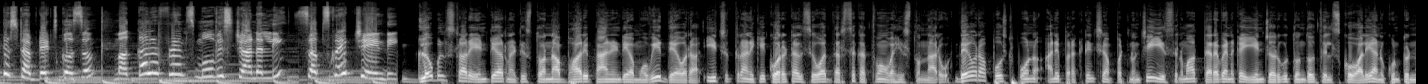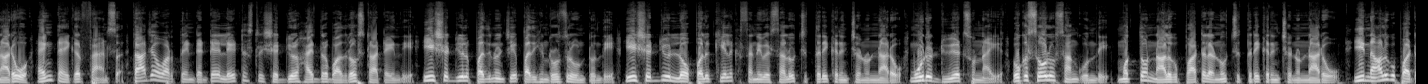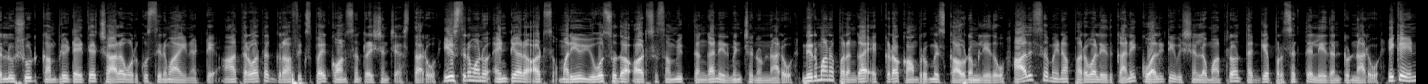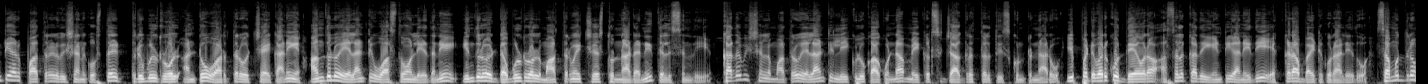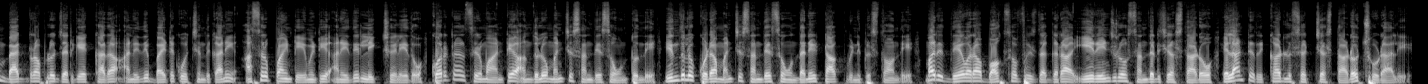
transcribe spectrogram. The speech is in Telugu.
లేటెస్ట్ అప్డేట్స్ కోసం మా కలర్ ఫ్రెండ్స్ మూవీస్ ఛానల్ని సబ్స్క్రైబ్ చేయండి. గ్లోబల్ స్టార్ ఎన్టీఆర్ నటిస్తోన్న భారీ పాన్ ఇండియా మూవీ దేవరా ఈ చిత్రానికి కొరటాల శివ దర్శకత్వం వహిస్తున్నారు. దేవరా పోస్ట్ పోన్ అని ప్రకటించినప్పటి నుంచి ఈ సినిమా తెర వెనక ఏం జరుగుతుందో తెలుసుకోవాలి అనుకుంటున్నారు యంగ్ టైగర్ ఫ్యాన్స్. తాజా వార్త ఏంటంటే లేటెస్ట్ షెడ్యూల్ హైదరాబాద్లో స్టార్ట్ అయింది. ఈ షెడ్యూల్ పది నుంచి పదిహేను రోజులు ఉంటుంది. ఈ షెడ్యూల్లో పలు కీలక సన్నివేశాలు చిత్రీకరించనున్నారు. మూడు డ్యూయట్స్ ఉన్నాయి. ఒక సోలో సాంగ్ ఉంది. మొత్తం నాలుగు పాటలను చిత్రీకరించనున్నారు. ఈ నాలుగు పాటలు షూట్ కంప్లీట్ అయితే చాలా వరకు సినిమా అయినట్టే. ఆ తర్వాత గ్రాఫిక్స్ పై కాన్సన్ట్రేషన్ చేస్తారు. ఈ సినిమాను ఎన్టీఆర్ ఆర్ట్స్ మరియు యువసుధ ఆర్ట్స్ సంయుక్తంగా నిర్మించనున్నారు. నిర్మాణ పరంగా ఎక్కడా కాంప్రమైజ్ కావడం లేదు. ఆలస్యమైన పర్వాలేదు కానీ క్వాలిటీ విషయంలో మాత్రం తగ్గే ప్రసక్తే లేదంటున్నారు. ఇక ఎన్టీఆర్ పాత్రల విషయానికి వస్తే ట్రిబుల్ రోల్ అంటూ వార్తలు వచ్చాయి కానీ అందులో ఎలాంటి వాస్తవం లేదని ఇందులో డబుల్ రోల్ మాత్రమే చేస్తున్నాడని తెలిసింది. కథ విషయంలో మాత్రం ఎలాంటి లీకులు కాకుండా మేకర్స్ జాగ్రత్తలు తీసుకుంటున్నారు. ఇప్పటి వరకు దేవరా అసలు కథ ఏంటి అనేది ఎక్కడా బయటకు రాలేదు. సముద్రం బ్యాక్ డ్రాప్లో జరిగే కథ అనేది బయటకు వచ్చింది కానీ అసలు పాయింట్ ఏమిటి? అనేది లీక్ చేయలేదు. కొరటాల సినిమా అంటే అందులో మంచి సందేశం ఉంటుంది. ఇందులో కూడా మంచి సందేశం ఉందని టాక్ వినిపిస్తోంది. మరి దేవరా బాక్స్ ఆఫీస్ దగ్గర ఏ రేంజ్లో సందడి చేస్తాడో ఎలాంటి రికార్డులు సెట్ చేస్తాడో చూడాలి.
